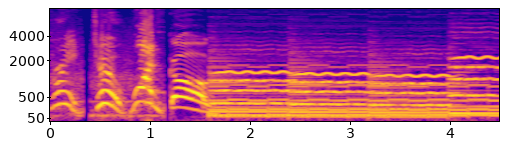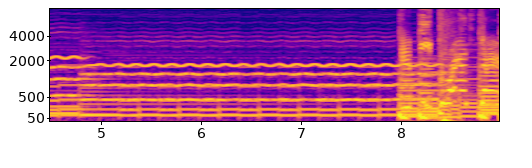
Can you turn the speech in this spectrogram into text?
three, two, one. Go! Happy birthday!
